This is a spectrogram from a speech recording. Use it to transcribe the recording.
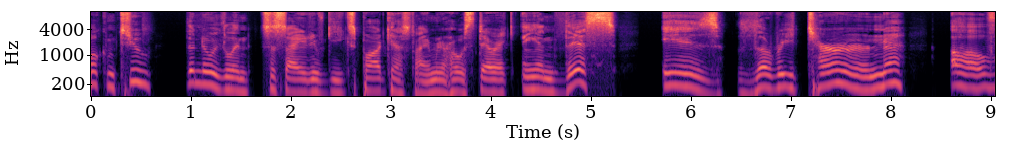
welcome to the New England Society of Geeks podcast. I am your host, Derrick, and this is the return of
